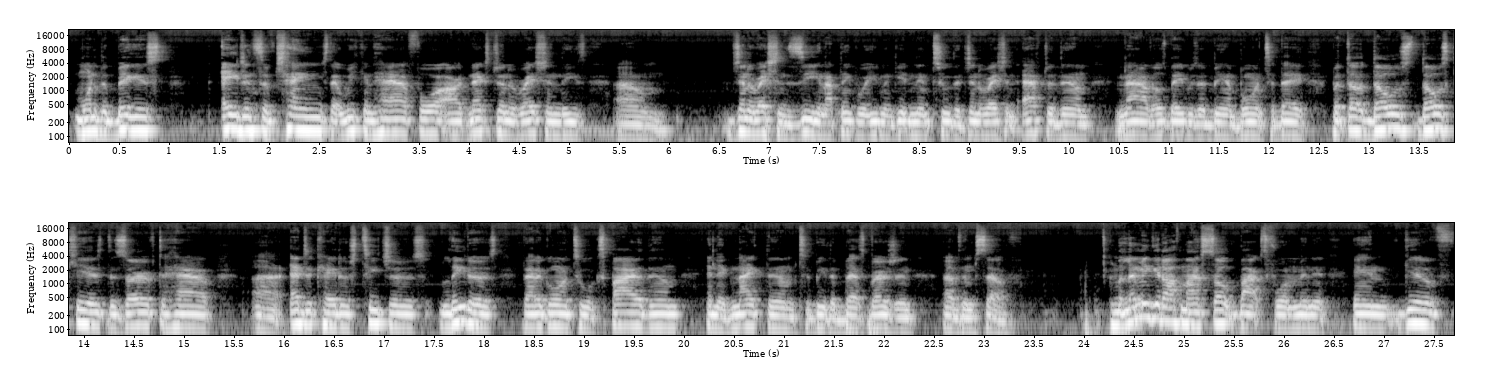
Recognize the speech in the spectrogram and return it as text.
One of the biggest agents of change that we can have for our next generation, these um, Generation Z, and I think we're even getting into the generation after them now. Those babies are being born today, but th- those those kids deserve to have uh, educators, teachers, leaders that are going to inspire them and ignite them to be the best version of themselves. But let me get off my soapbox for a minute and give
